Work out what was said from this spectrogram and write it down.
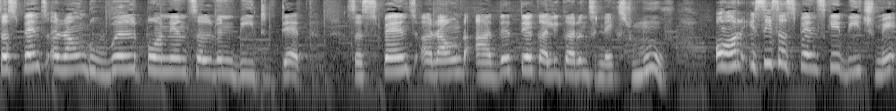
suspense around will Ponniyin Selvan beat death suspense around Aditya Karikalan next move और इसी सस्पेंस के बीच में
